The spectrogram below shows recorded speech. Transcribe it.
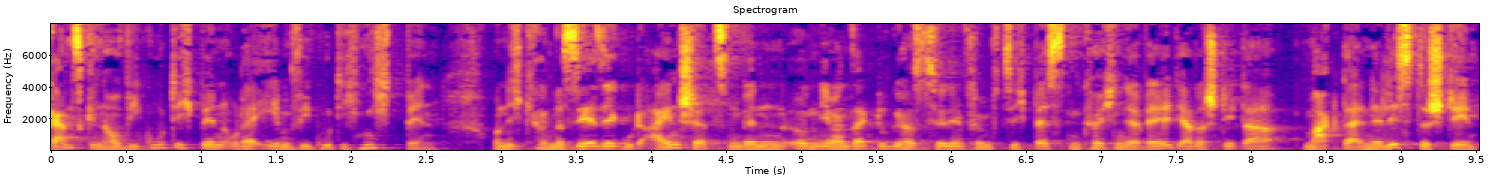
ganz genau, wie gut ich bin oder eben wie gut ich nicht bin. Und ich kann das sehr, sehr gut einschätzen, wenn irgendjemand sagt, du gehörst zu den 50 besten Köchen der Welt. Ja, das steht da, mag da in der Liste stehen.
